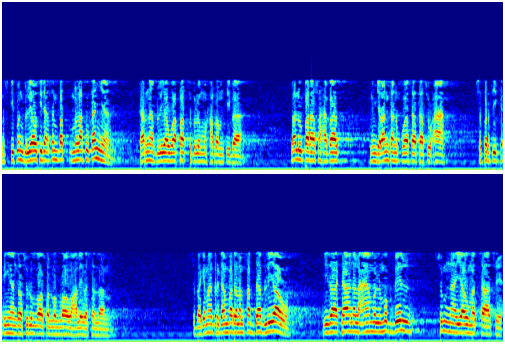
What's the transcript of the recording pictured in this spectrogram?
Meskipun beliau tidak sempat melakukannya karena beliau wafat sebelum Muharram tiba. Lalu para sahabat menjalankan puasa Tasu'a seperti keinginan Rasulullah sallallahu alaihi wasallam sebagaimana tergambar dalam sabda beliau idza kana al-amul muqbil sumna yaum at-tasi'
